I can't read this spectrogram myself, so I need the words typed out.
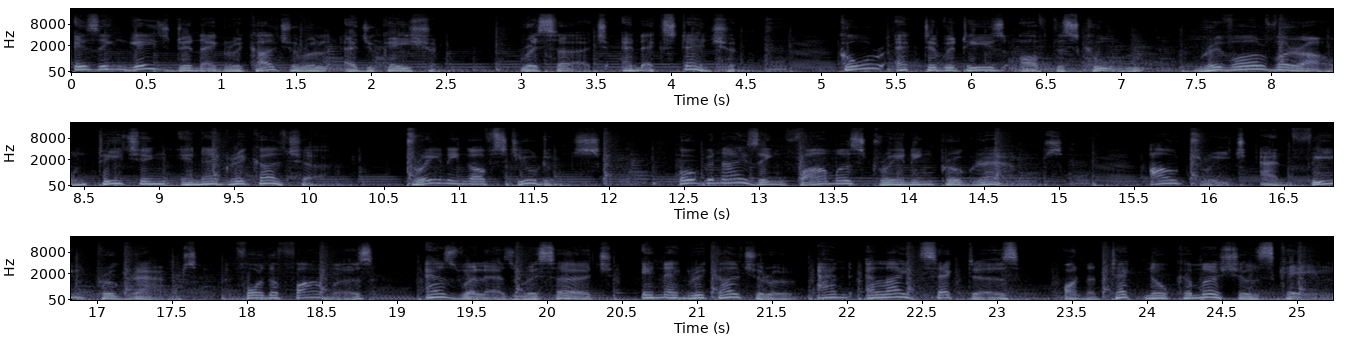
is engaged in agricultural education, research and extension. Core activities of the school revolve around teaching in agriculture, training of students, organizing farmers training programs, outreach and field programs for the farmers as well as research in agricultural and allied sectors on a techno-commercial scale.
